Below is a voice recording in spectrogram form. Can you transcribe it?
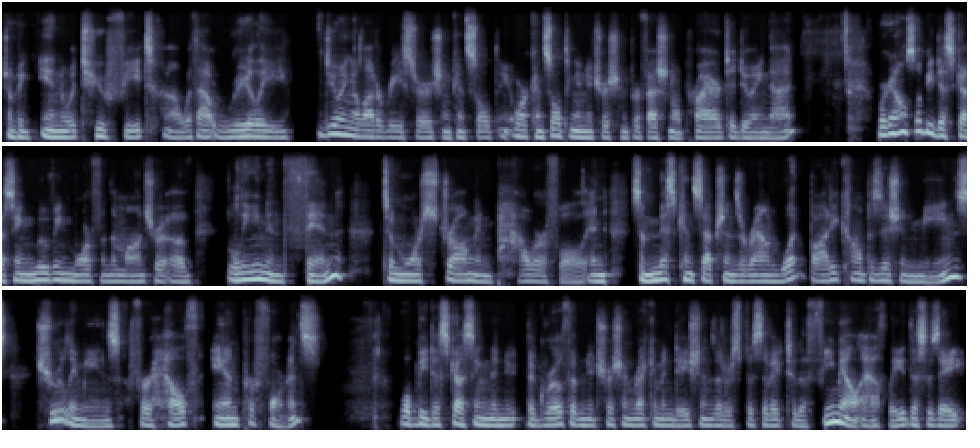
jumping in with two feet uh, without really doing a lot of research and consulting or consulting a nutrition professional prior to doing that. We're going to also be discussing moving more from the mantra of lean and thin to more strong and powerful, and some misconceptions around what body composition means, truly means for health and performance. We'll be discussing the, the growth of nutrition recommendations that are specific to the female athlete. This is a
